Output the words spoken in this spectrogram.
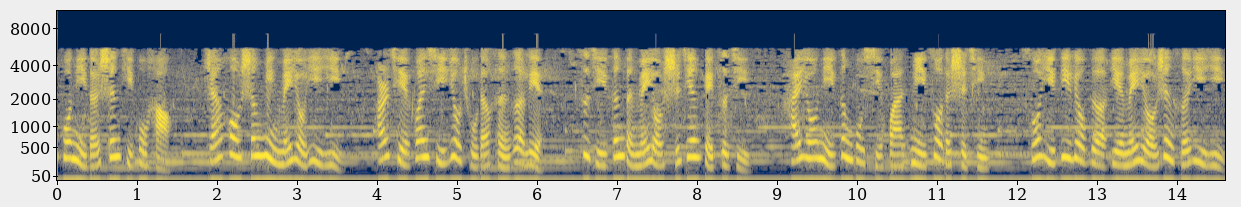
果你的身体不好，然后生命没有意义，而且关系又处得很恶劣，自己根本没有时间给自己，还有你更不喜欢你做的事情，所以第六个也没有任何意义。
